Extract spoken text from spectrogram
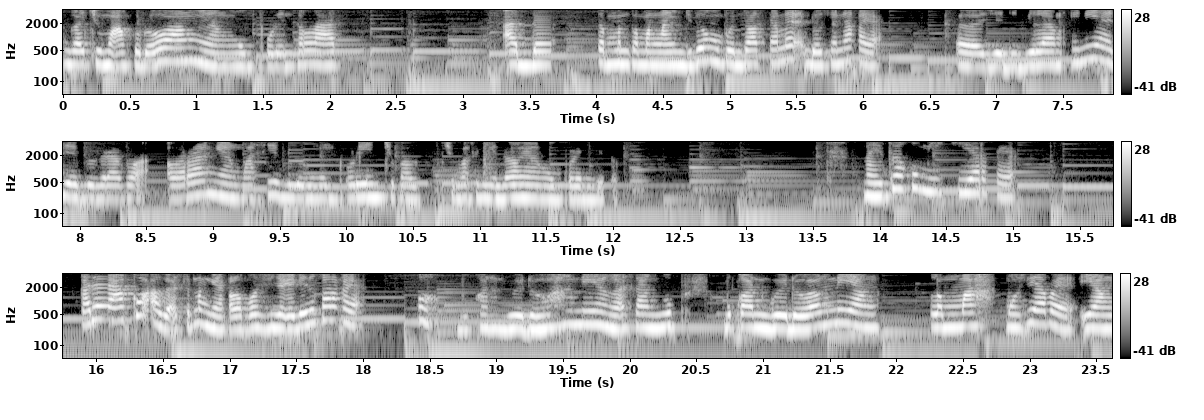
nggak cuma aku doang yang ngumpulin telat. Ada teman-teman lain juga ngumpulin telat karena dosennya kayak eh, jadi bilang ini ada beberapa orang yang masih belum ngumpulin cuma cuma segini doang yang ngumpulin gitu. Nah itu aku mikir kayak kadang aku agak seneng ya kalau posisinya kayak gitu kan kayak oh bukan gue doang nih yang nggak sanggup bukan gue doang nih yang lemah maksudnya apa ya yang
